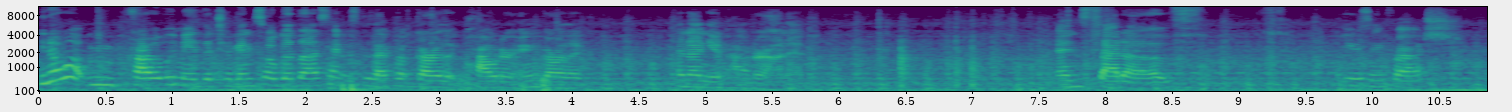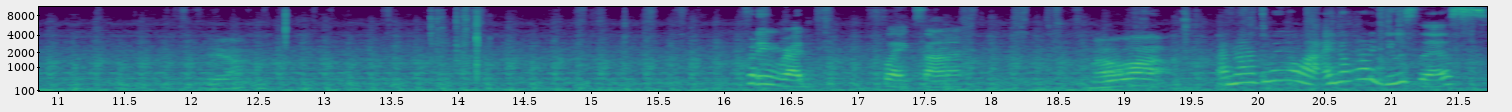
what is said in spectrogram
You know what probably made the chicken so good last night was because I put garlic powder and garlic and onion powder on it instead of using fresh. Yeah. Putting red flakes on it. Not a lot. I'm not doing a lot. I know how to use this.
